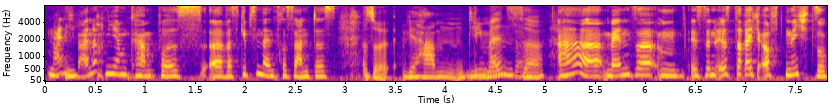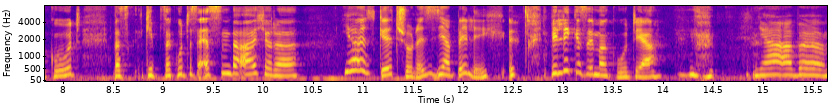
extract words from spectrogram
Nein, ich war noch nie am Campus. Äh, was gibt's denn da Interessantes? Also wir haben die, Die Mensa. Mensa. Ah, Mensa hm, ist in Österreich oft nicht so gut. Was gibt's da gutes Essen bei euch oder? Ja, es geht schon. Es ist ja billig. Billig ist immer gut, ja. Ja, aber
